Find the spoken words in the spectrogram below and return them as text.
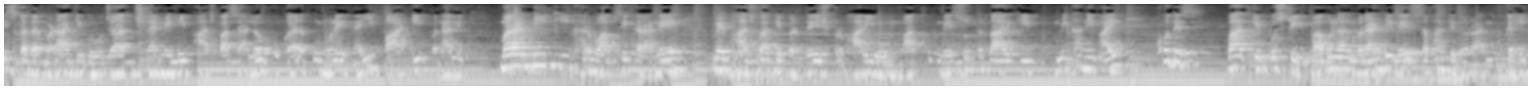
इस कदर बढ़ा कि 2006 में ही भाजपा से अलग होकर उन्होंने नई पार्टी बना ली। मरांडी की घर वापसी कराने में भाजपा के प्रदेश प्रभारी ओम माथुर ने सूत्रधार की भूमिका निभाई। खुद इस बात की पुष्टि बाबूलाल मरांडी ने सभा के दौरान कही।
